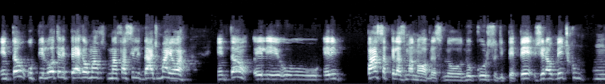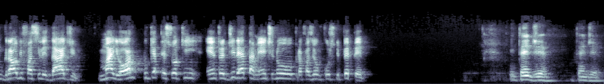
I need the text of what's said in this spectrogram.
Então, o piloto ele pega uma, uma facilidade maior. Então, ele, o, ele passa pelas manobras no, no curso de PP, geralmente com um grau de facilidade maior do que a pessoa que entra diretamente para fazer um curso de PP. Entendi, entendi.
